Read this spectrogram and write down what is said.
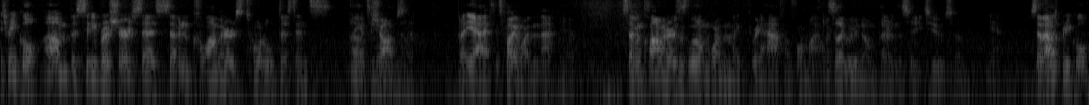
It's pretty cool. Um, the city brochure says seven kilometers total distance I think of shops, than but yeah, it's probably more than that. Yeah. Seven kilometers is a little more than like three and a half or four miles. I feel like we would know better in the city too. So yeah, So that was pretty cool.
